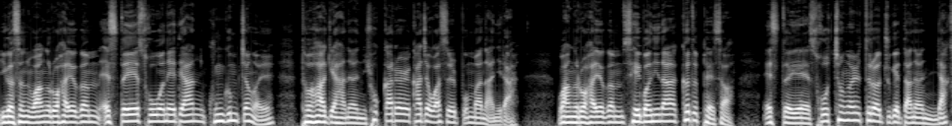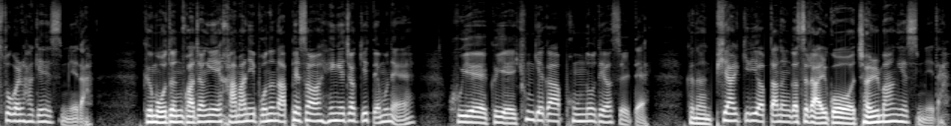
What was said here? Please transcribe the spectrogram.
이것은 왕으로 하여금 에스더의 소원에 대한 궁금증을 더하게 하는 효과를 가져왔을 뿐만 아니라 왕으로 하여금 세 번이나 거듭해서 에스더의 소청을 들어주겠다는 약속을 하게 했습니다. 그 모든 과정이 하만이 보는 앞에서 행해졌기 때문에 후에 그의 흉계가 폭로되었을 때 그는 피할 길이 없다는 것을 알고 절망했습니다.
